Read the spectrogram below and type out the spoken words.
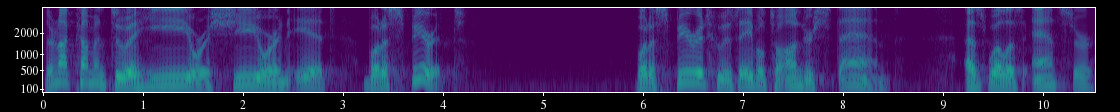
They're not coming to a he or a she or an it, but a spirit. But a spirit who is able to understand as well as answer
